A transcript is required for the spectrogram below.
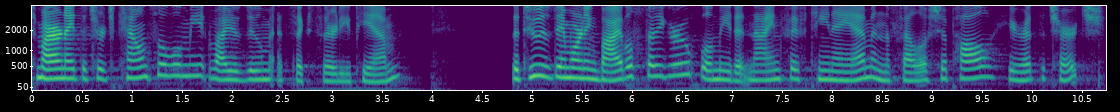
Tomorrow night, the church council will meet via Zoom at 6:30 p.m. The Tuesday morning Bible study group will meet at 9:15 a.m. in the fellowship hall here at the church.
